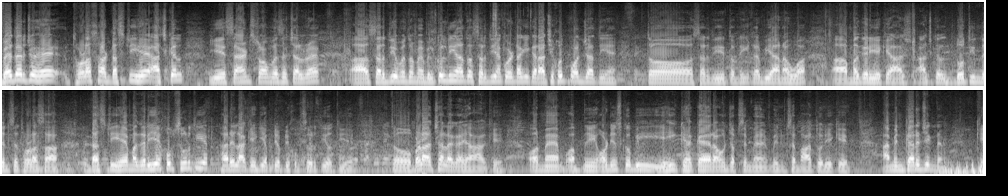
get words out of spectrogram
वेदर जो है थोड़ा सा डस्टी है आजकल। ये सैंड स्टॉम वैसे चल रहा है। आ, सर्दियों में तो मैं बिल्कुल नहीं आता। सर्दियाँ कोयटा की कराची खुद पहुँच जाती हैं। तो सर्दी तो नहीं कभी आना हुआ। आ, मगर ये कि आज आजकल दो तीन दिन से थोड़ा सा डस्टी है। मगर ये खूबसूरती है। हर इलाके की अपनी अपनी खूबसूरती होती है। तो बड़ा अच्छा लगा यहाँ आके। और मैं अपनी ऑडियंस को भी यही कह कह रहा हूँ, जब से मैं, मेरी उनसे बात हो रही है कि आई एम इनक्रेजिंग दम कि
